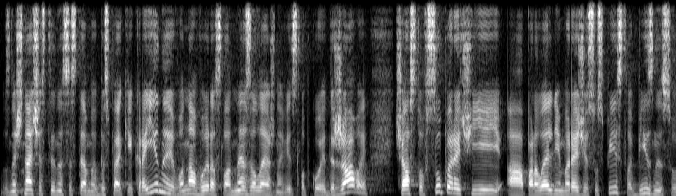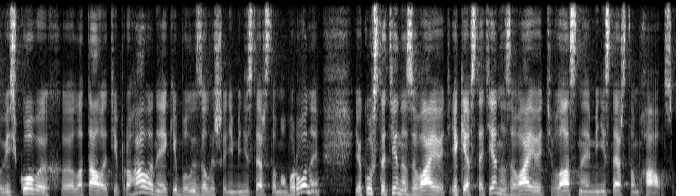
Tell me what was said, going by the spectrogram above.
Значна частина системи безпеки країни вона виросла незалежно від слабкої держави, часто всупереч їй, а паралельні мережі суспільства, бізнесу, військових е, латали ті прогалини, які були залишені Міністерством оборони, яку в статті називають, яке в статті називають власне міністерством хаосу.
